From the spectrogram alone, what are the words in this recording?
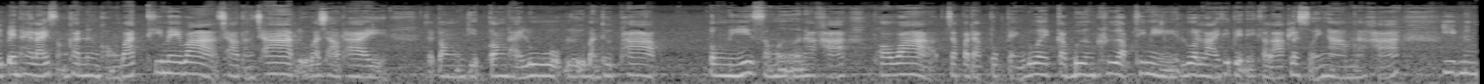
ถือเป็นไฮไลท์สำคัญหนึ่งของวัดที่ไม่ว่าชาวต่างชาติ หรือว่าชาวไทย จะต้องหยิบกล้องถ่ายรูปหรือบันทึกภาพตรงนี้เสมอนะคะ เพราะว่าจะประดับตกแต่งด้วยกระเบื้องเคลือบที่มีลวดลายที่เป็นเอกลักษณ์และสวยงามนะคะ อีกหนึ่ง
